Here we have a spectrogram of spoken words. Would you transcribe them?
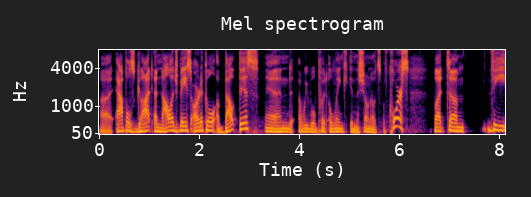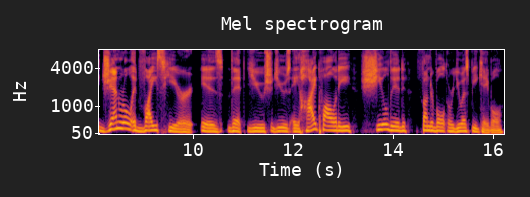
Uh, Apple's got a knowledge base article about this, and uh, we will put a link in the show notes, of course. But um, the general advice here is that you should use a high quality shielded Thunderbolt or USB cable,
